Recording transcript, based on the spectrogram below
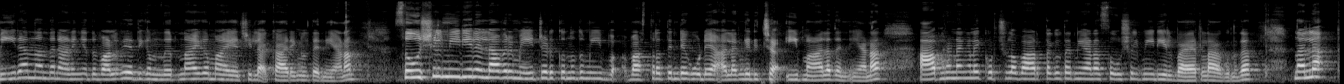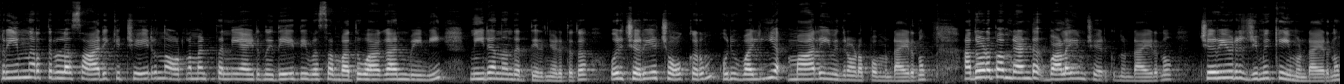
മീരാനന്ദൻ അണിഞ്ഞത് വളരെയധികം നിർണായകമായ ചില കാര്യങ്ങൾ തന്നെയാണ്. സോഷ്യൽ മീഡിയയിൽ എല്ലാവരും ഏറ്റെടുക്കുന്നതും ഈ വസ്ത്രത്തിന്റെ കൂടെ അലങ്കരിച്ച ഈ മാല തന്നെയാണ്. ആഭരണങ്ങളെക്കുറിച്ചുള്ള വാർത്തകൾ തന്നെയാണ് സോഷ്യൽ മീഡിയയിൽ വൈറലാകുന്നത്. നല്ല ക്രീം നിറത്തിലുള്ള സാരിക്ക് ചേരുന്ന ഓർണമെന്റ് തന്നെയായിരുന്നു ഇതേ ദിവസം വധുവാകാൻ വേണ്ടി മീരാനന്ദൻ തിരഞ്ഞെടുത്തത്. ഒരു ചെറിയ ചോക്കറും ഒരു വലിയ മാലയും ഇതിനോടൊപ്പം ഉണ്ടായിരുന്നു അതോടൊപ്പം രണ്ട് വളയും ചേർക്കുന്നുണ്ടായിരുന്നു. ചെറിയൊരു ജിമിക്കയും ഉണ്ടായിരുന്നു.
